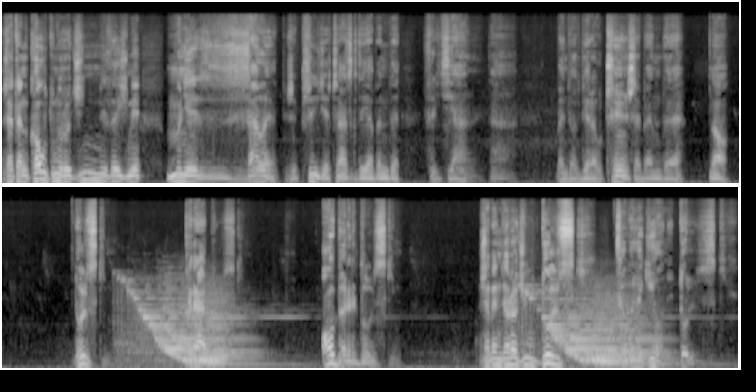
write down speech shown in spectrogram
Że ten kołtun rodzinny weźmie mnie za łeb, że przyjdzie czas, gdy ja będę Felicjany. Będę odbierał czynsze, będę, no, dulskim, pradulskim, oberdulskim. Że będę rodził dulskich, całe legiony dulskich.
